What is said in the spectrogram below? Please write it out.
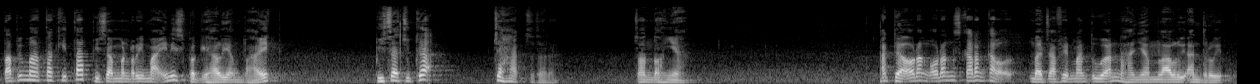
Tapi mata kita bisa menerima ini sebagai hal yang baik, bisa juga jahat, saudara. Contohnya, ada orang-orang sekarang kalau baca firman Tuhan hanya melalui Android.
